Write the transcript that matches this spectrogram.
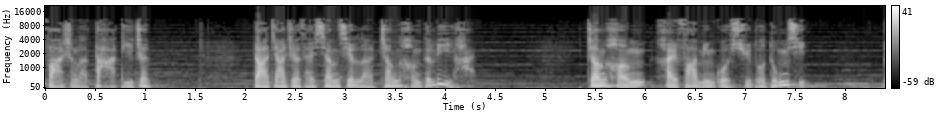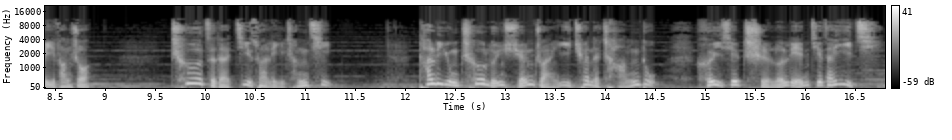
发生了大地震，大家这才相信了张衡的厉害。张衡还发明过许多东西，比方说车子的计算里程器，他利用车轮旋转一圈的长度和一些齿轮连接在一起，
